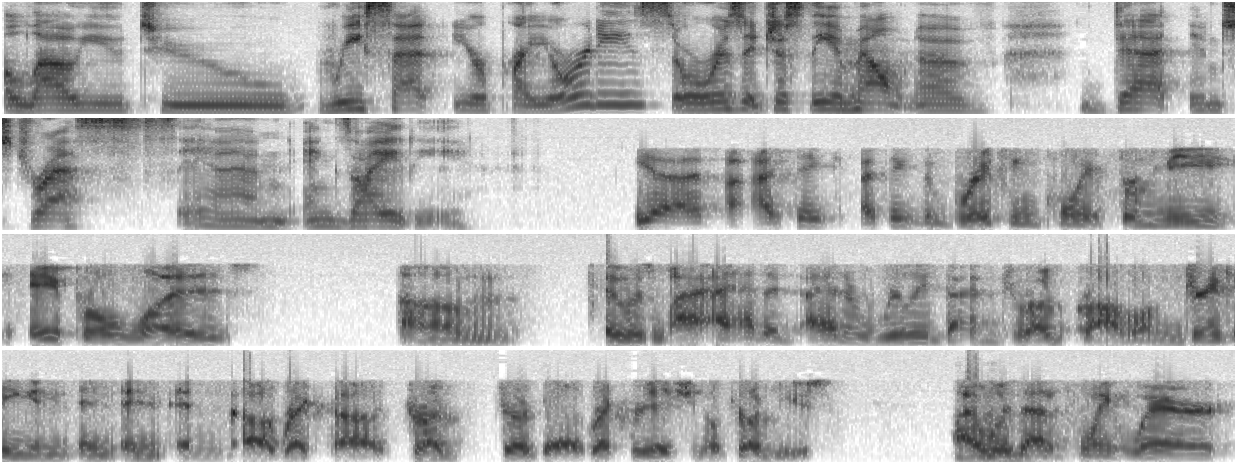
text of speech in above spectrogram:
allow you to reset your priorities? Or is it just the amount of debt and stress and anxiety? Yeah, I think I think the breaking point for me, April, was um, it was I, had a I had a really bad drug problem, drinking and and and, and uh, rec, uh, drug drug uh, recreational drug use. I was at a point where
